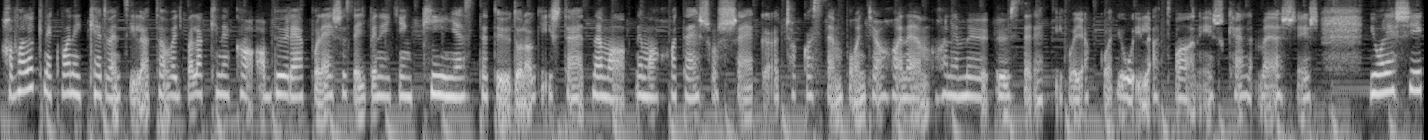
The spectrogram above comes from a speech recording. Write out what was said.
ha valakinek van egy kedvenc illata, vagy valakinek a, a bőrápolás az egyben egy ilyen kényeztető dolog is, tehát nem a, nem a hatásosság csak a szempontja, hanem, hanem ő, ő szereti, hogy akkor jó illat van, és kellemes, és jól esik,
